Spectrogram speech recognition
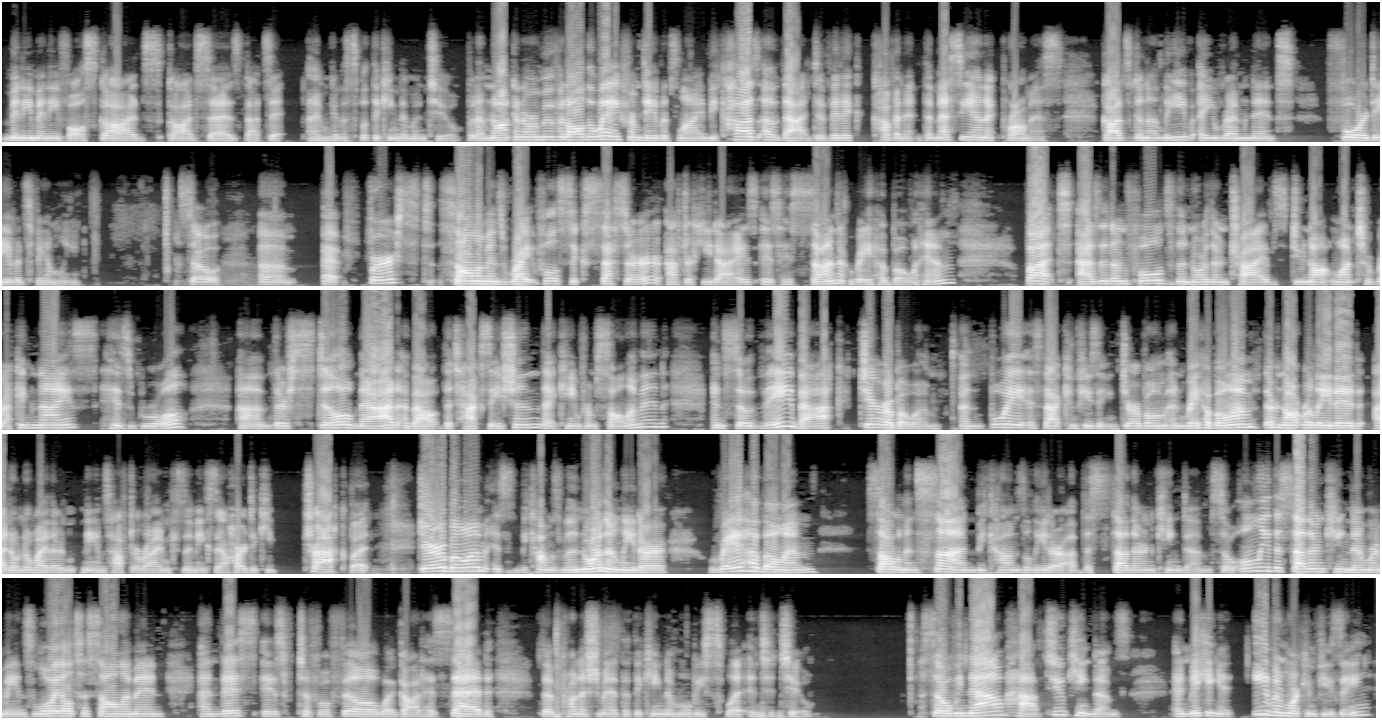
many, many false gods, God says, that's it. I'm going to split the kingdom in two. But I'm not going to remove it all the way from David's line because of that Davidic covenant, the messianic promise. God's going to leave a remnant for David's family. So, um, at first, Solomon's rightful successor after he dies is his son Rehoboam. But as it unfolds, the northern tribes do not want to recognize his rule. Um, they're still mad about the taxation that came from Solomon. And so they back Jeroboam. And boy, is that confusing. Jeroboam and Rehoboam, they're not related. I don't know why their names have to rhyme because it makes it hard to keep track. But Jeroboam is becomes the northern leader. Rehoboam Solomon's son becomes the leader of the southern kingdom. So only the southern kingdom remains loyal to Solomon, and this is to fulfill what God has said the punishment that the kingdom will be split into two. So we now have two kingdoms, and making it even more confusing,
